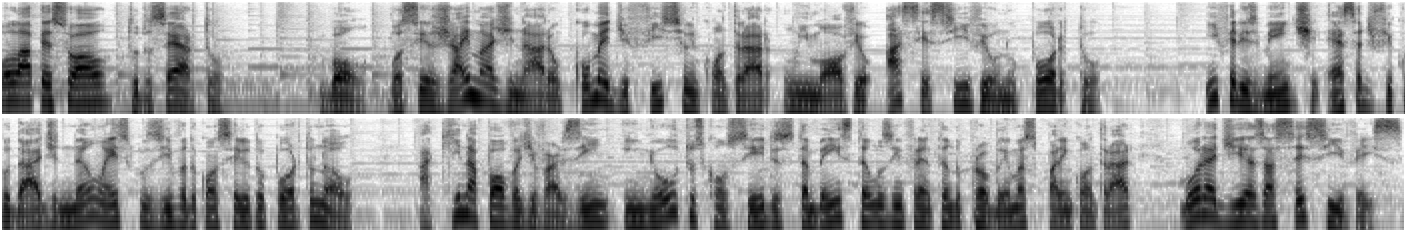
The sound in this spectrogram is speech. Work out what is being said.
Olá pessoal, tudo certo? Bom, vocês já imaginaram como é difícil encontrar um imóvel acessível no Porto? Infelizmente, essa dificuldade não é exclusiva do Conselho do Porto, não. Aqui na Pova de Varzim e em outros conselhos também estamos enfrentando problemas para encontrar moradias acessíveis.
